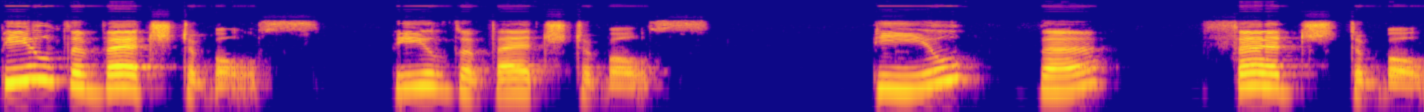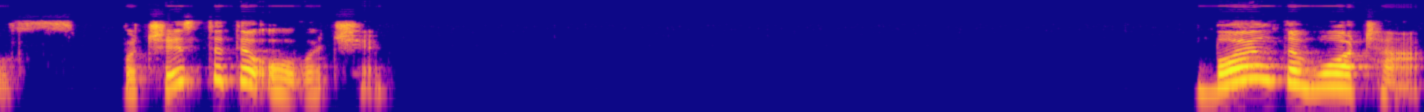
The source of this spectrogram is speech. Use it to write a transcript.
Peel the vegetables. Peel the vegetables. Peel the vegetables. Почистити овочі. Boil the water.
